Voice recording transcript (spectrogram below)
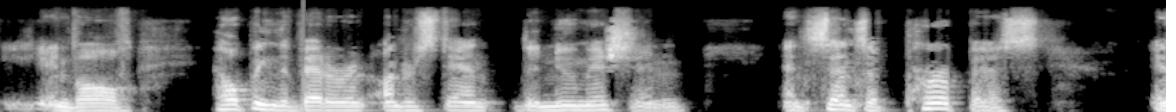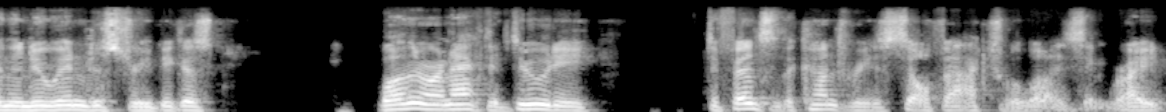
involve helping the veteran understand the new mission and sense of purpose in the new industry. Because while they're on active duty, defense of the country is self-actualizing, right?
